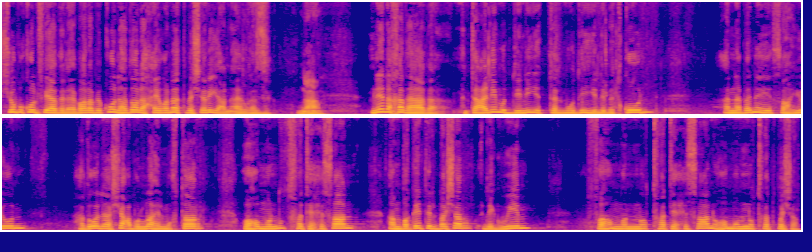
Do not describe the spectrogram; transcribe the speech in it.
شو بقول في هذه العبارة؟ بيقول هذول حيوانات بشرية عن أهل غزة. نعم. منين أخذ هذا؟ من تعاليمه الدينية التلمودية اللي بتقول أن بني صهيون هذول شعب الله المختار وهم من نطفة حصان أم بقية البشر القويم فهم من نطفة حصان وهم من نطفة بشر.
